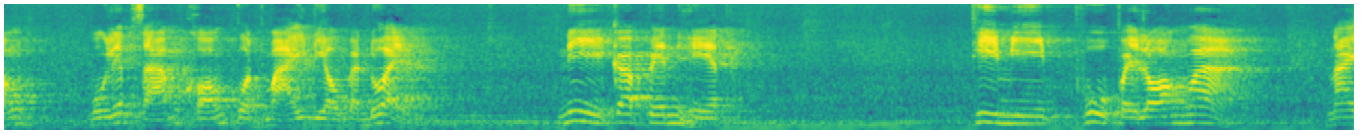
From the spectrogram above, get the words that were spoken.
92 วงเล็บ 3 ของกฎหมายเดียวกันด้วย นี่ก็เป็นเหตุที่มีผู้ไปร้องว่านาย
